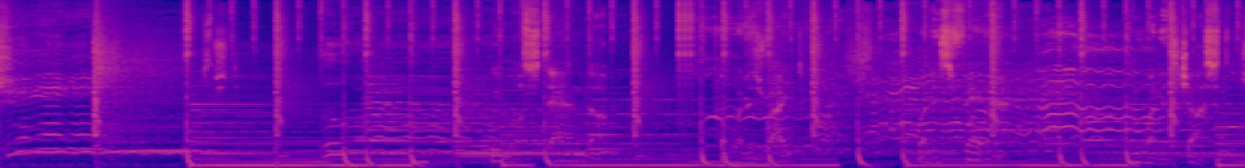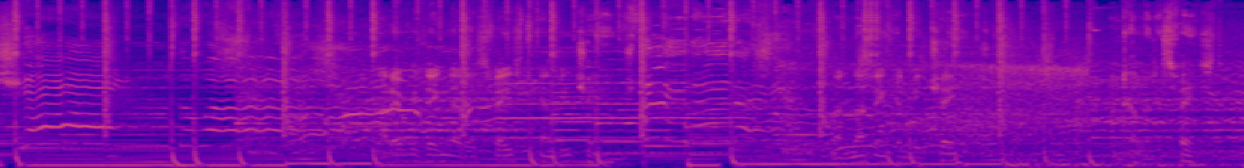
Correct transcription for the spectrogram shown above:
Changed the world. We will stand up for what is right, what is fair, and what is just. Not everything that is faced can be changed, but nothing can be changed until it is faced.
